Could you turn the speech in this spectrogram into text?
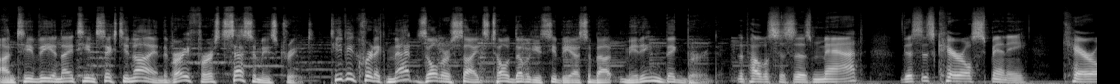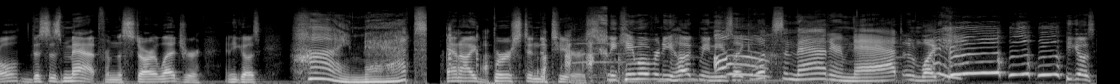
On TV in 1969, the very first Sesame Street. TV critic Matt Zoller Seitz told WCBS about meeting Big Bird. The publicist says, Matt, this is Caroll Spinney. Caroll, this is Matt from the Star Ledger. And he goes, Hi, Matt. And I burst into tears. And he came over and he hugged me and he's like, oh. What's the matter, Matt? And I'm like, He goes,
